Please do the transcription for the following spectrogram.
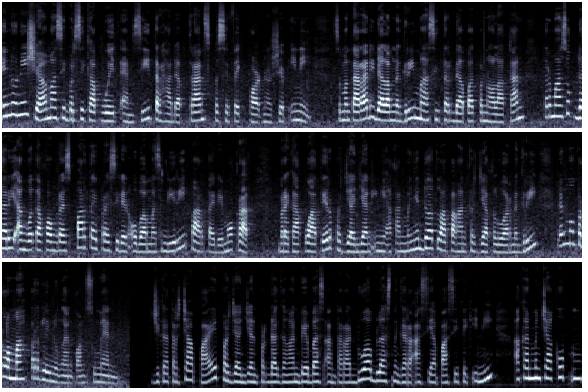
Indonesia masih bersikap wait and see terhadap Trans-Pacific Partnership ini. Sementara di dalam negeri masih terdapat penolakan termasuk dari anggota Kongres Partai Presiden Obama sendiri, Partai Demokrat. Mereka khawatir perjanjian ini akan menyedot lapangan kerja ke luar negeri dan memperlemah perlindungan konsumen. Jika tercapai, perjanjian perdagangan bebas antara 12 negara Asia Pasifik ini akan mencakup 40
